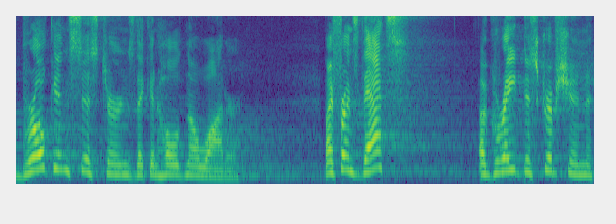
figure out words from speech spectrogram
broken cisterns that can hold no water. My friends, that's a great description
